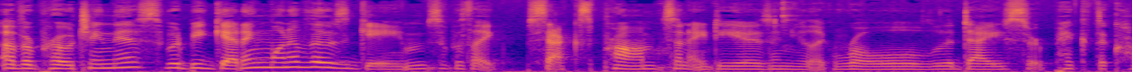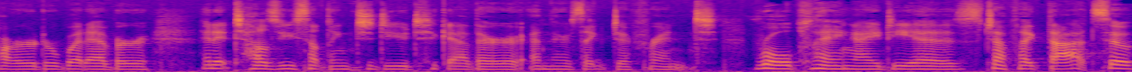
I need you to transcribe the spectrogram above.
of approaching this would be getting one of those games with like sex prompts and ideas and you like roll the dice or pick the card or whatever and it tells you something to do together and there's like different role playing ideas stuff like that. So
